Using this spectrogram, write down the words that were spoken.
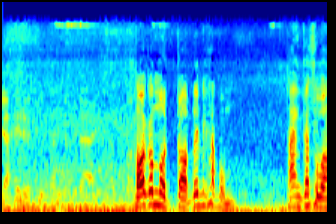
จะให้เร็วที่สุดเท่าที่จะได้ครับพอกำหนดกรอบได้ไหมครับผม ทางกระทรวง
